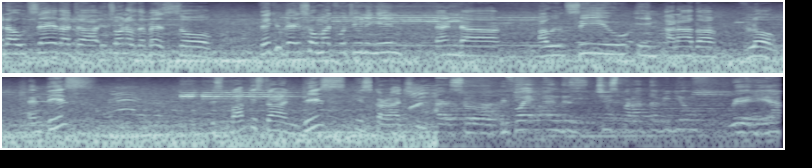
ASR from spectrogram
And i would say that uh, it's one of the best. So thank you guys so much for tuning in and uh, i will see you in another vlog and this is Pakistan. This is Karachi. So before I end this cheese paratha video, we're here.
